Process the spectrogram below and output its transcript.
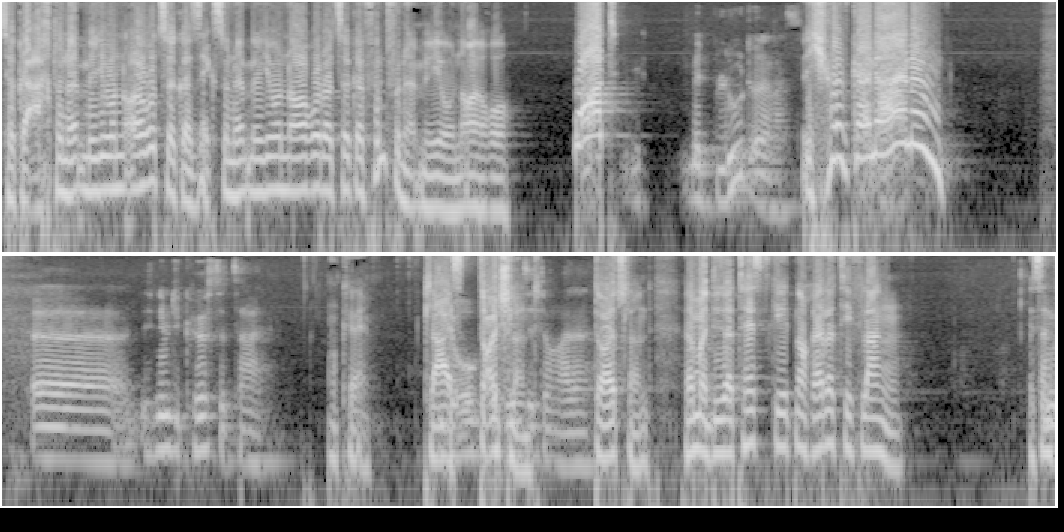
Circa 800 Millionen Euro, circa 600 Millionen Euro oder circa 500 Millionen Euro? What? Mit Blut oder was? Ich habe keine Ahnung. Äh, ich nehme die höchste Zahl. Okay. Klar, Die ist Deutschland. Deutschland. Hör mal, dieser Test geht noch relativ lang. Es Dann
